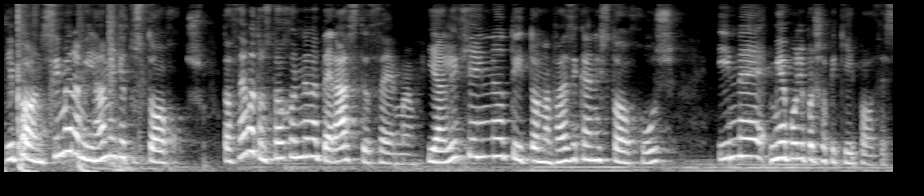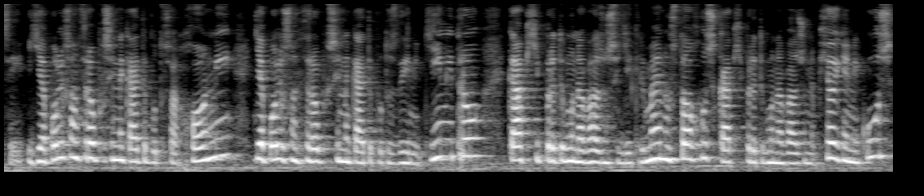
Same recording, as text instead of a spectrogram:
Λοιπόν, σήμερα μιλάμε για τους στόχους. Το θέμα των στόχων είναι ένα τεράστιο θέμα. Η αλήθεια είναι ότι το να βάζει κανείς στόχους είναι μια πολύ προσωπική υπόθεση. Για πολλούς ανθρώπους είναι κάτι που τους αγχώνει, για πολλούς ανθρώπους είναι κάτι που τους δίνει κίνητρο. Κάποιοι προτιμούν να βάζουν συγκεκριμένους στόχους, κάποιοι προτιμούν να βάζουν πιο γενικούς,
